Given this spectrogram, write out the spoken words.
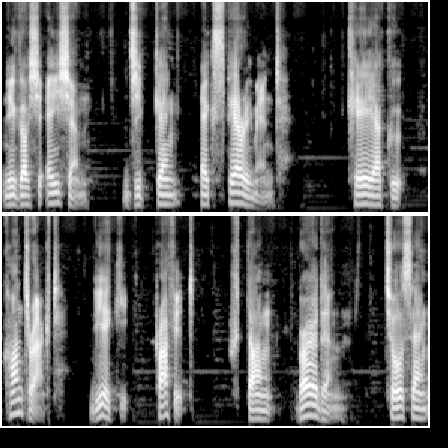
negotiation、実験、experiment、契約、contract、利益、profit、負担、burden、挑戦、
